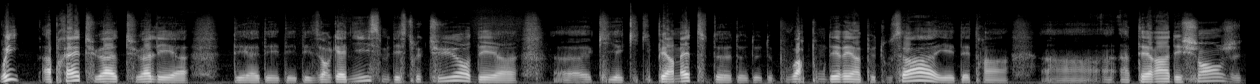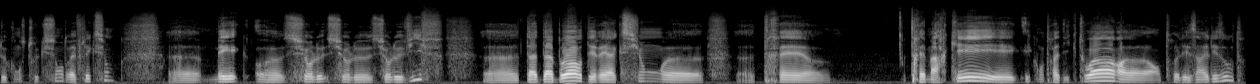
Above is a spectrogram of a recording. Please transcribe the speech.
Oui, après, tu as, tu as les, euh, des, euh, des, organismes, des structures euh, euh, qui, permettent de, pouvoir pondérer un peu tout ça et d'être un, terrain d'échange, de construction, de réflexion. Mais sur, le, sur, le, vif, tu as d'abord des réactions très... très marquées et, et contradictoires euh, entre les uns et les autres.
